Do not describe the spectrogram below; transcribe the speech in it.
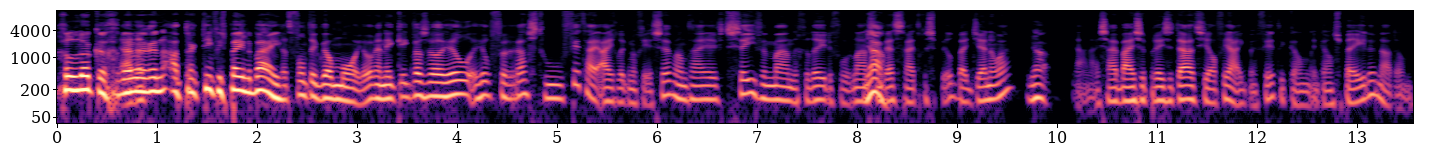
Gelukkig, we Ja, hebben dat- er een attractieve speler bij. Dat vond ik wel mooi hoor. En ik, ik was wel heel, heel verrast hoe fit hij eigenlijk nog is. Hè? Want hij heeft zeven maanden geleden voor het laatste Ja. wedstrijd gespeeld bij Genoa. Ja. Nou, hij zei bij zijn presentatie al van ja, ik ben fit, ik kan, ik kan spelen. Nou, dan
